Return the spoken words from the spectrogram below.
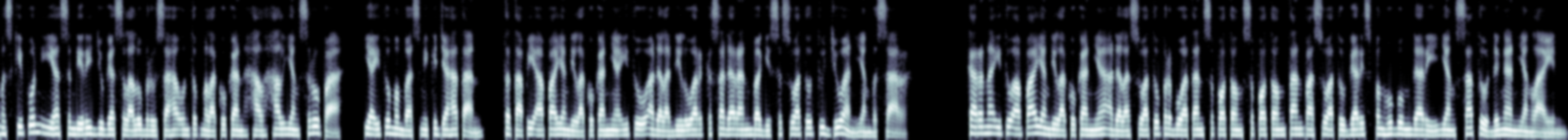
Meskipun ia sendiri juga selalu berusaha untuk melakukan hal-hal yang serupa, yaitu membasmi kejahatan, tetapi apa yang dilakukannya itu adalah di luar kesadaran bagi sesuatu tujuan yang besar. Karena itu apa yang dilakukannya adalah suatu perbuatan sepotong-sepotong tanpa suatu garis penghubung dari yang satu dengan yang lain.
